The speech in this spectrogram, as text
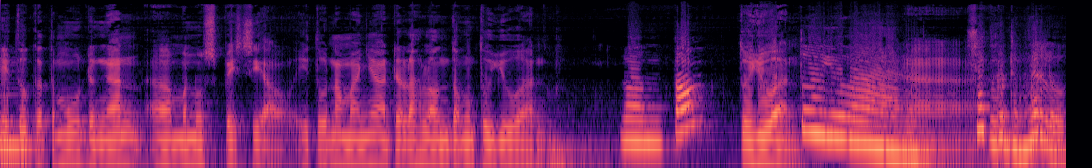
itu ketemu dengan eh, menu spesial. Itu namanya adalah lontong tuyuan. Lontong Tuyuan. tuyuan. Nah. Saya baru dengar loh.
